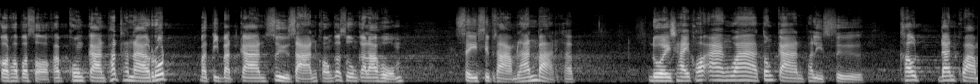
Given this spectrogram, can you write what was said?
กทปสครับโครงการพัฒนารถปฏิบัติการสื่อสารของกระทรวงกลาโหม 43 ล้านบาทครับ โดยใช้ข้ออ้างว่าต้องการผลิตสื่อเข้าด้านความ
